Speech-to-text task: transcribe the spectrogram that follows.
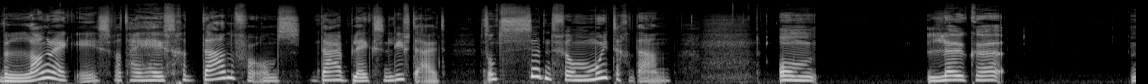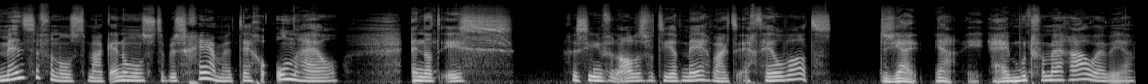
belangrijk is wat hij heeft gedaan voor ons. Daar bleek zijn liefde uit. Hij heeft ontzettend veel moeite gedaan om leuke mensen van ons te maken en om ons te beschermen tegen onheil. En dat is, gezien van alles wat hij had meegemaakt, echt heel wat. Dus ja, ja hij moet van mij gehouden hebben, ja.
